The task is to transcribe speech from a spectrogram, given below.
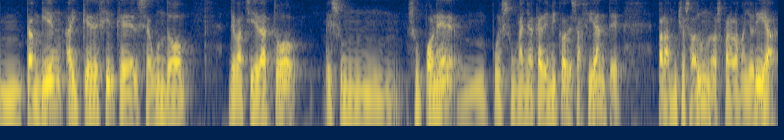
Mm, también hay que decir que el segundo de bachillerato es un, supone mm, pues un año académico desafiante para muchos alumnos, para la mayoría.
